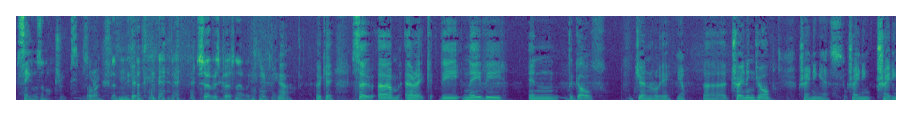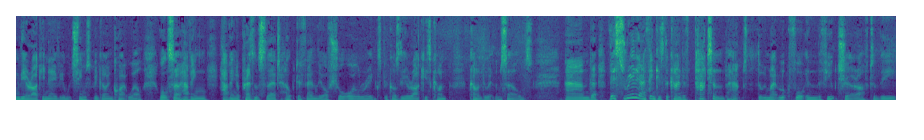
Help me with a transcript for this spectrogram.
Sailors are not troops. All right. Service personnel. yes. Yeah. Okay. So, um, Eric, the Navy in the Gulf, generally, Yep. Uh, training job. Training, yes. Training, training the Iraqi Navy, which seems to be going quite well. Also having having a presence there to help defend the offshore oil rigs because the Iraqis can't can't do it themselves. And uh, this really, I think, is the kind of pattern, perhaps, that we might look for in the future after the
